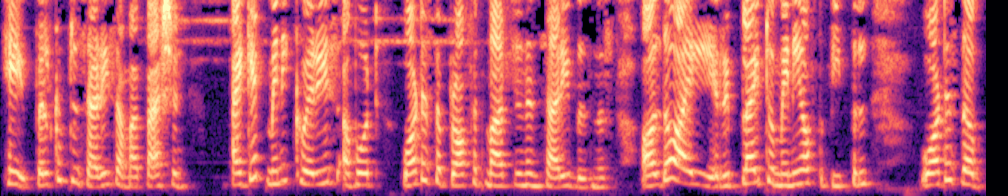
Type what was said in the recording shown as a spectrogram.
Hey, welcome to Sarees Are My Passion. I get many queries about what is the profit margin in sari business. Although I reply to many of the people, what is the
